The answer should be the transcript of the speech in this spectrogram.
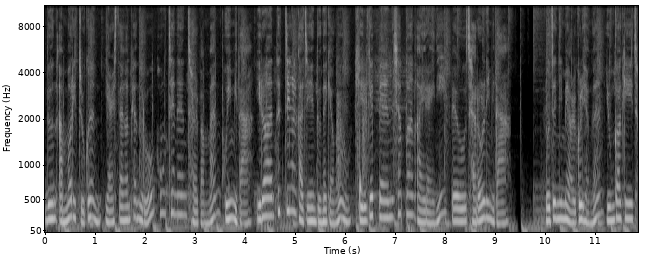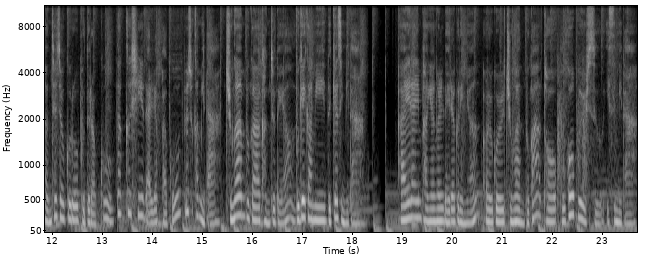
눈 앞머리 쪽은 얄쌍한 편으로 홍채는 절반만 보입니다. 이러한 특징을 가진 눈의 경우 길게 뺀 샤프한 아이라인이 매우 잘 어울립니다. 로제님의 얼굴형은 윤곽이 전체적으로 부드럽고 턱끝이 날렵하고 뾰족합니다. 중화안부가 강조되어 무게감이 느껴집니다. 아이라인 방향을 내려 그리면 얼굴 중안부가 더 무거워 보일 수 있습니다.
